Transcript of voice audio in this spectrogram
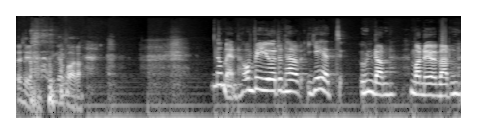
Precis, ingen fara. No, men om vi gör den här get undan manövern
